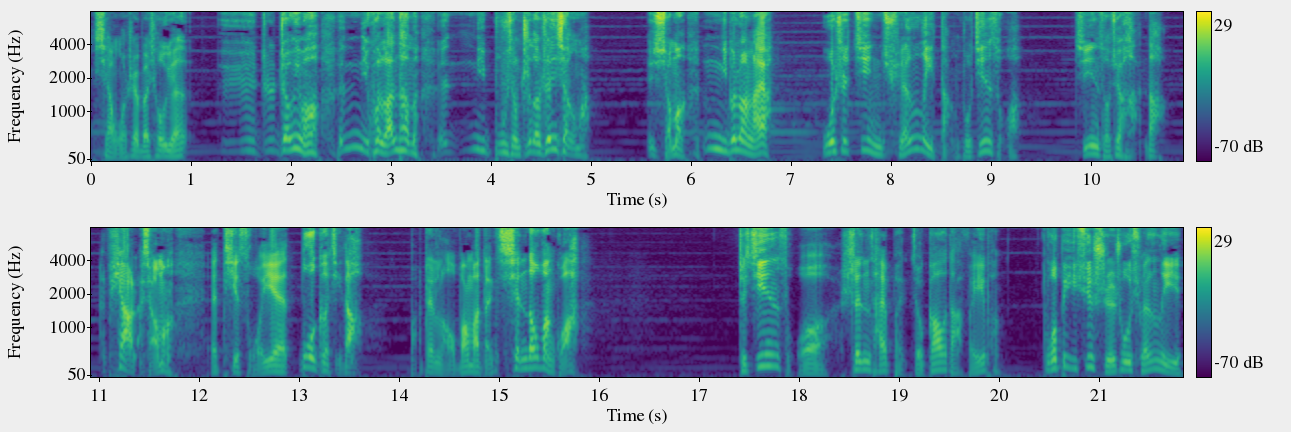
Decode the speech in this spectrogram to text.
向我这边求援：“呃，张一毛，你快拦他们！你不想知道真相吗？”小梦，你别乱来啊！我是尽全力挡住金锁，金锁却喊道：“漂亮，小梦，替锁爷多割几刀，把这老王八蛋千刀万剐！”这金锁身材本就高大肥胖，我必须使出全力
